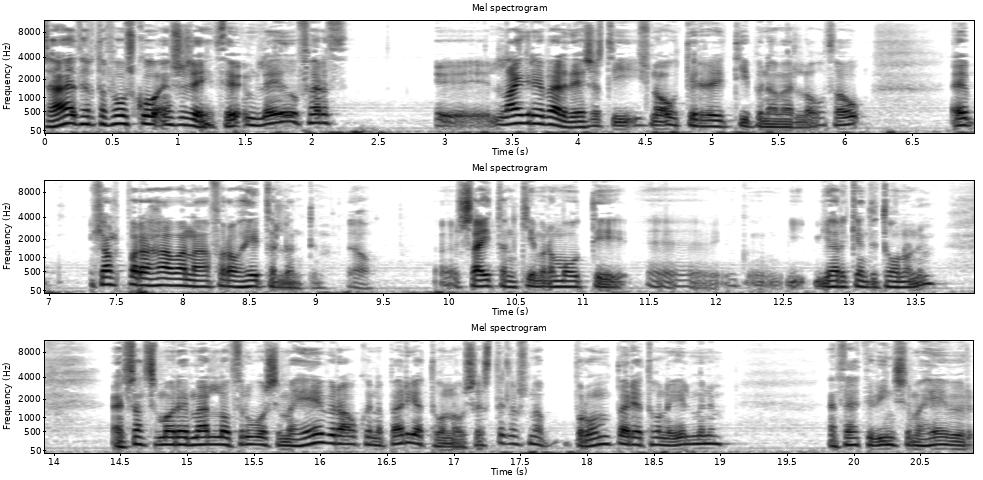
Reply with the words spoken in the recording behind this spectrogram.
það er þetta að fá sko eins og segi, þegar um leið og ferð uh, lægri verði, þess að í, svona ódýrri típuna merló, þá uh, hjálpar að hafa hana frá heitarlöndum. Já, uh, sætan kemur á móti uh, jærgendi tónunum en samt sem árið merló þrúa sem að hefur ákveðna berjatóna og sérstaklega svona brómberjatóna í ilminum. En þetta er vín sem að hefur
